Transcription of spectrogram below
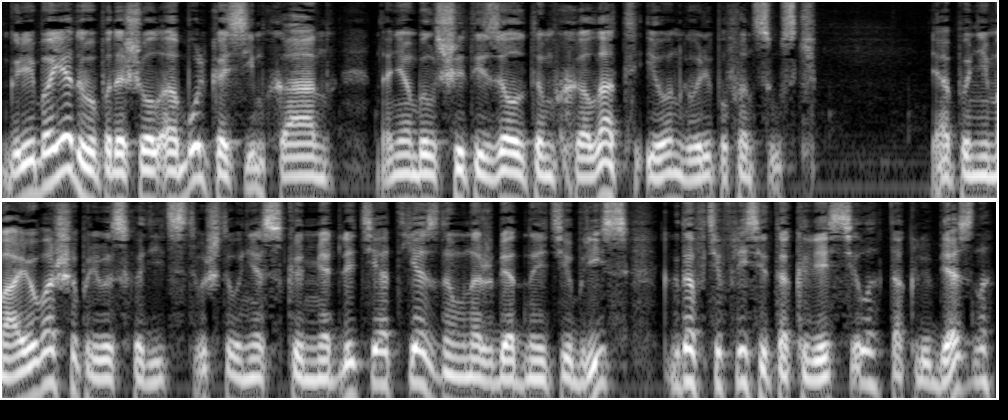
К Грибоедову подошел Абуль Касим хан. На нем был сшитый золотом халат, и он говорил по-французски. «Я понимаю, ваше превосходительство, что вы несколько медлите отъездом в наш бедный Тибрис, когда в Тифлисе так весело, так любезно».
